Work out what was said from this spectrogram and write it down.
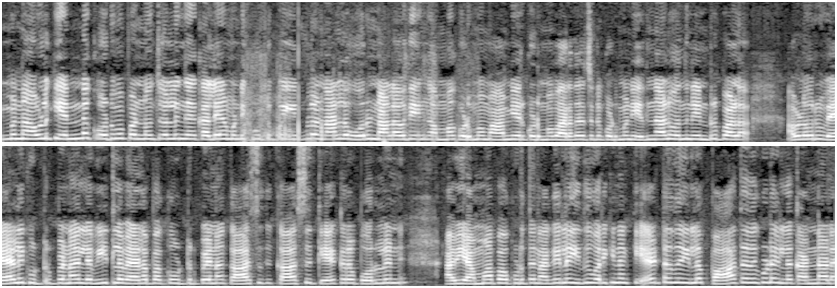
இப்போ நான் அவளுக்கு என்ன கொடுமை பண்ணோம் சொல்லுங்க. கல்யாணம் பண்ணி கூட்டு போய் இவ்வளோ நாளில் ஒரு நாளாவது எங்கள் அம்மா குடும்பம் மாமியார் குடும்பம் வரதட்சணை குடும்பம் எதுனாலும் வந்து நின்றுப்பாளா? அவளை ஒரு வேலைக்கு விட்டுருப்பேனா? இல்லை வீட்டில் வேலை பார்க்க விட்டுருப்பேனா? காசுக்கு காசு கேட்குற பொருள்னு அவங்க அம்மா அப்பா கொடுத்த நகையில் இது வரைக்கும் நான் கேட்டதும் இல்லை பார்த்தது கூட இல்லை கண்ணால்.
